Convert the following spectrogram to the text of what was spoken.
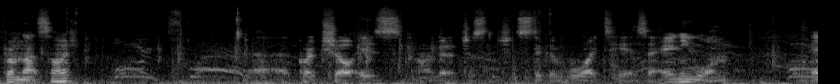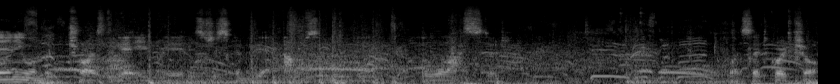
from that side. Uh, grape shot is I'm gonna just just stick it right here. So anyone anyone that tries to get in here is just gonna get absolutely blasted. Like I said, grape shot.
